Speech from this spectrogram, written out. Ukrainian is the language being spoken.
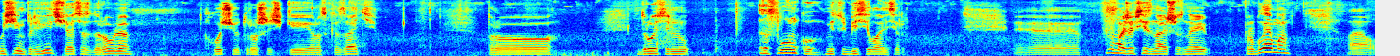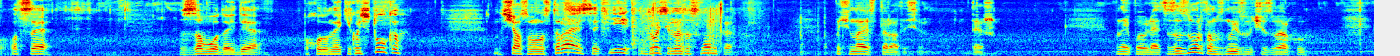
Усім привіт, щастя, здоров'я. Хочу трошечки розказати про дросільну заслонку Mitsubishi Lancer. Е, ну, майже всі знають, що з нею проблема. Оце з заводу йде, походу, на якихось втулках. З часом воно стирається і дросільна заслонка починає стиратися теж. В неї з'являється зазор там знизу чи зверху.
